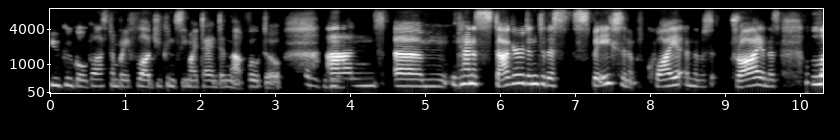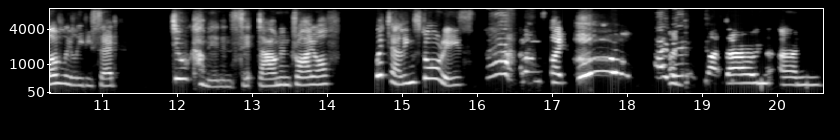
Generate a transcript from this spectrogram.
you google glastonbury flood you can see my tent in that photo. Oh, and um, kind of staggered into this space and it was quiet and there was dry and this lovely lady said do come in and sit down and dry off. We're telling stories. And i was like oh! I sat down and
